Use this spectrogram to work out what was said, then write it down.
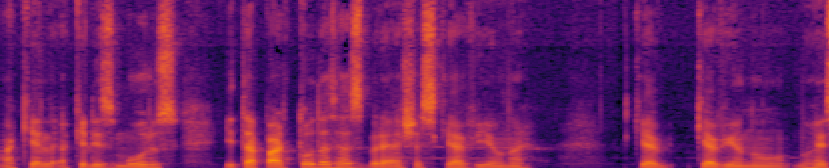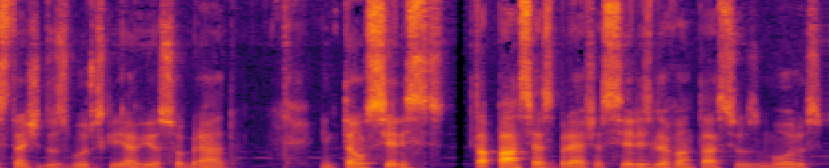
aquele, aqueles muros e tapar todas as brechas que haviam, na, que, que haviam no, no restante dos muros que havia sobrado. Então, se eles tapassem as brechas, se eles levantassem os muros,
